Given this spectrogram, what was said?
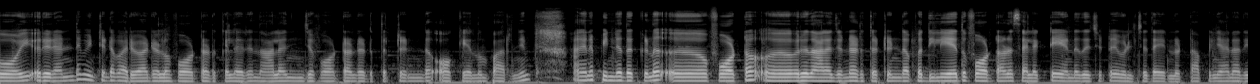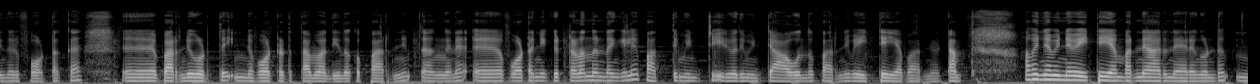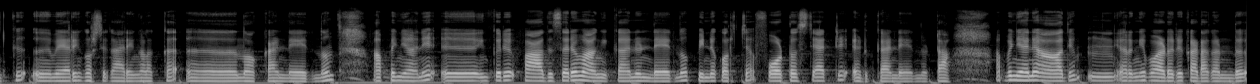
പോയി. ഒരു രണ്ട് മിനിറ്റിന്റെ പരിപാടിയുള്ള. ഫോട്ടോ എടുക്കൽ ഒരു നാലഞ്ച് ഫോട്ടോ ഉണ്ട് എടുത്തിട്ടുണ്ട്. ഓക്കെ എന്നും പറഞ്ഞ്. അങ്ങനെ പിന്നെ ഇതൊക്കെയാണ് ഫോട്ടോ ഒരു നാലഞ്ചെണ്ണം എടുത്തിട്ടുണ്ട്. അപ്പോൾ ഇതിൽ ഏത് ഫോട്ടോ ആണ് സെലക്ട് ചെയ്യേണ്ടത് വെച്ചിട്ട് വിളിച്ചതായിരുന്നു കേട്ടോ. അപ്പോൾ ഞാൻ അതിൽ നിന്നൊരു ഫോട്ടോ ഒക്കെ പറഞ്ഞു കൊടുത്ത് ഇന്ന ഫോട്ടോ എടുത്താൽ മതി എന്നൊക്കെ പറഞ്ഞ്. അങ്ങനെ ഫോട്ടോ ഇനി കിട്ടണം എന്നുണ്ടെങ്കിൽ പത്ത് മിനിറ്റ് ഇരുപത് മിനിറ്റ് ആവും എന്ന് പറഞ്ഞ് വെയിറ്റ് ചെയ്യാൻ പറഞ്ഞു കേട്ടോ. അപ്പോൾ ഞാൻ പിന്നെ വെയിറ്റ് ചെയ്യാൻ പറഞ്ഞ ആ ഒരു നേരം കൊണ്ട് എനിക്ക് വേറെയും കുറച്ച് കാര്യങ്ങളൊക്കെ നോക്കാണ്ടായിരുന്നു. അപ്പം ഞാൻ എനിക്കൊരു പാദസരം വാങ്ങിക്കാനുണ്ടായിരുന്നു. പിന്നെ കുറച്ച് ഫോട്ടോസ്റ്റാറ്റ് എടുക്കാണ്ടായിരുന്നു കേട്ടോ അപ്പം ഞാൻ ആദ്യം ഇറങ്ങിയ പാടൊരു കട കണ്ട്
